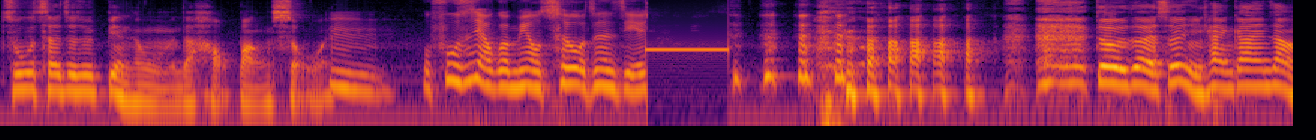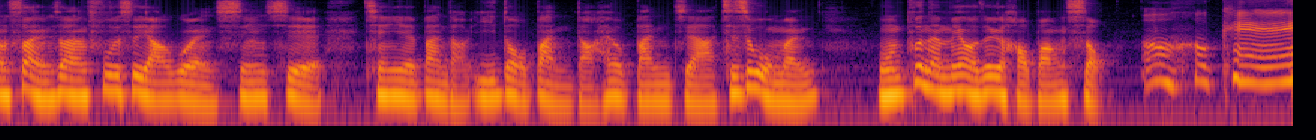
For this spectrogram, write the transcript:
租车就是变成我们的好帮手。哎，嗯，我富士摇滚没有车，我真的直接。对不对？所以你看，刚才这样算一算，富士摇滚、新泻、千叶半岛、伊豆半岛，还有搬家，其实我们我们不能没有这个好帮手哦。Oh, OK，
